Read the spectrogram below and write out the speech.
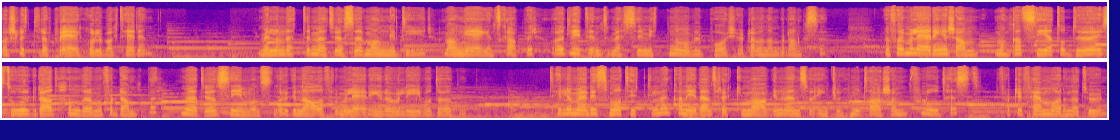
og slutter opp ved E. coli-bakterien. Mellom dette møter vi også mange dyr, mange egenskaper, og et lite intermesse i midten om å bli påkjørt av en ambulanse. Med formuleringer som 'man kan si at å dø i stor grad handler om å fordampe', møter vi hos Simonsen originale formuleringer over liv og døden. Til og med de små titlene kan gi deg en trøkk i magen ved en så enkel kommentar som 'flodhest', 45 år i naturen,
